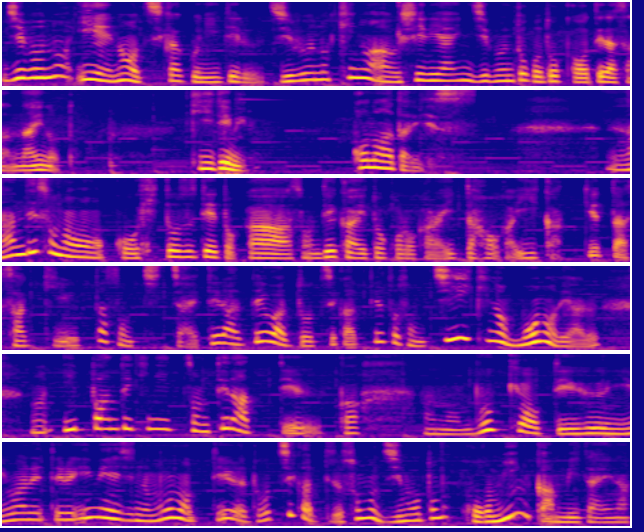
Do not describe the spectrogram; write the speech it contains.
自分の家の近くにいてる自分の気の合う知り合いに自分とこどっかお寺さんないのと聞いてみるこの辺りです。なんでそのこう人づてとかそのでかいところから行った方がいいかって言ったらさっき言ったそのちっちゃい寺ではどっちかっていうとその地域のものである一般的にその寺っていうかあの仏教っていう風に言われてるイメージのものっていうよりはどっちかっていうとその地元の公民館みたいな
